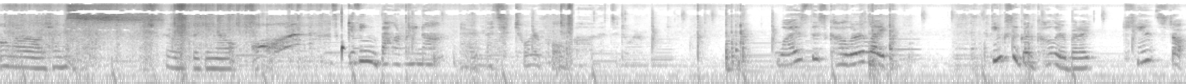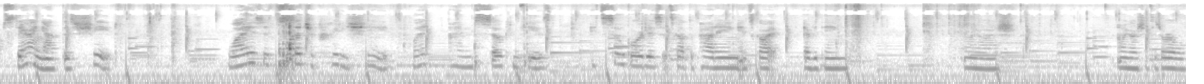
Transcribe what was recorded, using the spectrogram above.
Oh my gosh, I'm so freaking out. Oh, it's giving ballerina. That's adorable. Oh, that's adorable. Why is this color like, pink's a good color, but I can't stop staring at this shade. Why is it such a pretty shade? What? I'm so confused. It's so gorgeous. It's got the padding. It's got everything. Oh my gosh. Oh my gosh, it's adorable.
